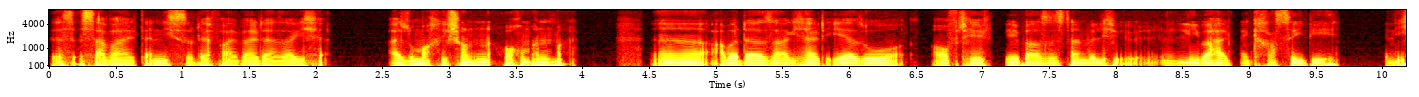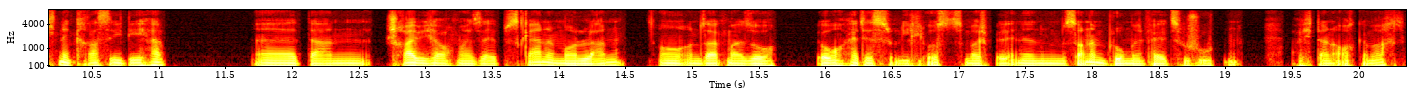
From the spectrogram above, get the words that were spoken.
Das ist aber halt dann nicht so der Fall, weil da sage ich, also mache ich schon auch manchmal, äh, aber da sage ich halt eher so auf TFB-Basis, dann will ich lieber halt eine krasse Idee. Wenn ich eine krasse Idee habe, äh, dann schreibe ich auch mal selbst gerne ein Model an und, und sag mal so, jo, hättest du nicht Lust, zum Beispiel in einem Sonnenblumenfeld zu shooten? Habe ich dann auch gemacht.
